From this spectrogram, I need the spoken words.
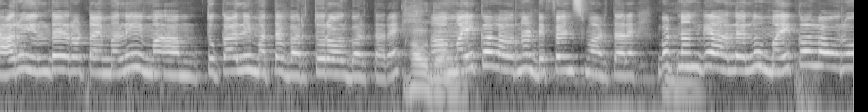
ಯಾರು ಇಲ್ದೇ ಇರೋ ಟೈಮಲ್ಲಿ ತುಕಾಲಿ ಮತ್ತೆ ವರ್ತೂರ್ ಅವ್ರು ಬರ್ತಾರೆ. ಮೈಕಲ್ ಅವ್ರನ್ನ ಡಿಫೆನ್ಸ್ ಮಾಡ್ತಾರೆ. ಬಟ್ ನನ್ಗೆ ಅಲ್ಲೆಲ್ಲೂ ಮೈಕಲ್ ಅವರು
